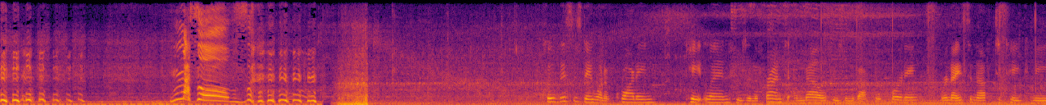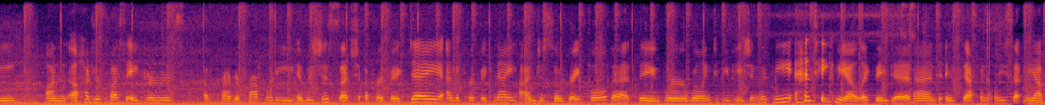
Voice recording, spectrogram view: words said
Muscles! so this is day one of quadding. Caitlin, who's in the front, and Mel, who's in the back recording, were nice enough to take me on a hundred plus acres of private property. It was just such a perfect day and a perfect night. I'm just so grateful that they were willing to be patient with me and take me out like they did. And it definitely set me up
